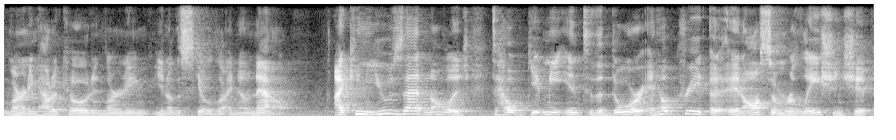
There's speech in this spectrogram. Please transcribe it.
learning how to code and learning, you know, the skills I know now. I can use that knowledge to help get me into the door and help create a, an awesome relationship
